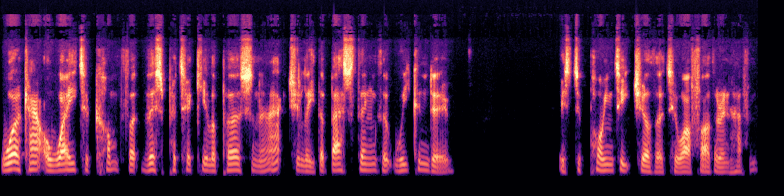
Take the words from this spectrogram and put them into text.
work out a way to comfort this particular person. And actually, the best thing that we can do is to point each other to our Father in heaven.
